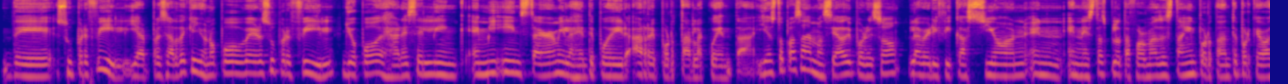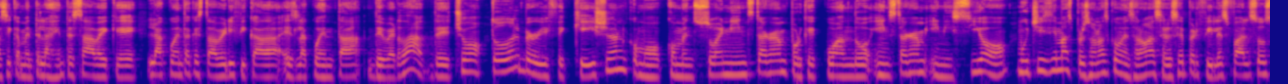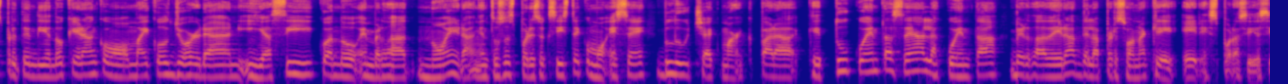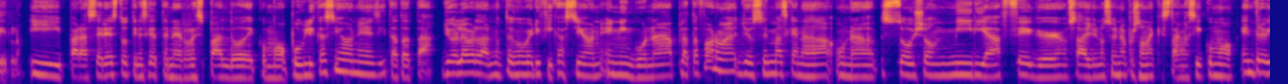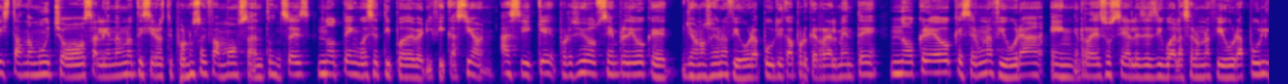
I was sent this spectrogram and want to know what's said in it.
de su perfil y a pesar de que yo no puedo ver su perfil, yo puedo dejar ese link en mi Instagram y la gente puede ir a reportar la cuenta. Y esto pasa demasiado y por eso la verificación en, en estas plataformas es tan importante porque básicamente la gente sabe que la cuenta que está verificada es la cuenta de verdad. De hecho, todo el verification como comenzó en Instagram porque cuando Instagram inició, muchísimas personas comenzaron a hacerse perfiles falsos pretendiendo que eran como Michael Jordan y así cuando en verdad no eran. Entonces por eso existe como ese blue check mark para que tu cuenta sea la cuenta verdadera de la persona que eres, por así decirlo. Y para hacer esto tienes que tener respaldo de como publicaciones y ta, ta, ta. Yo la verdad no tengo verificación en ninguna plataforma. Yo soy más que nada una social media figure. O sea, yo no soy una persona que están así como entrevistando mucho o saliendo en noticieros, tipo no soy famosa. Entonces no tengo ese tipo de verificación. Así que por eso yo siempre digo que yo no soy una figura pública porque realmente no creo que ser una figura en redes sociales es igual a ser una figura pública,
